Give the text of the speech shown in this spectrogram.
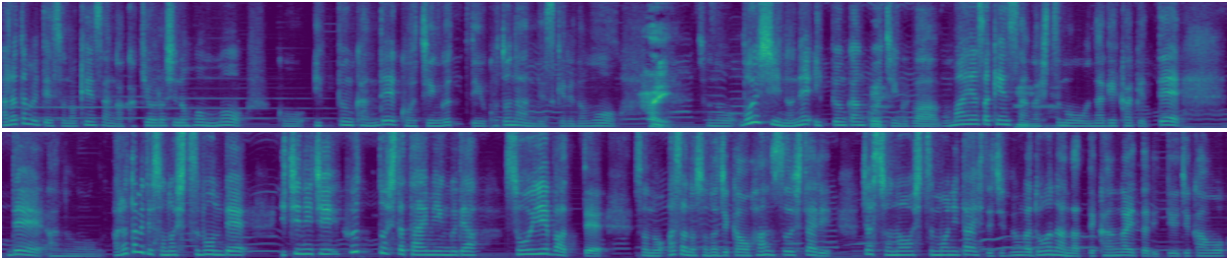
改めてその健さんが書き下ろしの本もこう1分間でコーチングっていうことなんですけれども、はい。その Voicy のね1分間コーチングは毎朝健さんが質問を投げかけて、であの改めてその質問で一日ふっとしたタイミングであそういえばってその朝のその時間を反芻したりじゃあその質問に対して自分がどうなんだって考えたりっていう時間を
